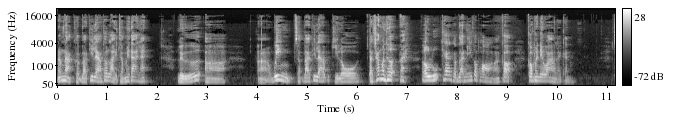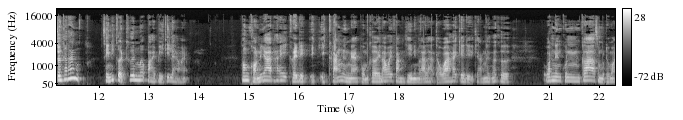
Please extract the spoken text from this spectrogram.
น้ำหนักสัปดาห์ที่แล้วเท่าไหร่จำไม่ได้แล้วหรืออ่า วิ่งสัปดาห์ที่แล้วกี่โล แต่ช่างมันเถอะนะเรารู้แค่สัปดาห์นี้ก็พอก็ก็ไม่ได้ว่าอะไรกัน จนกระทั่งสิ่งที่เกิดขึ้นเมื่อปลายปีที่แล้วฮะต้องขออนุญาตให้เครดิตอีกอีกครั้งหนึ่งนะ ผมเคยเล่าให้ฟังทีหนึ่งแล้วแหละแต่ว่าให้เครดิตอีกครั้งหนึ่งก็คือ วันหนึ่งคุณกล้าสมุทรวา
